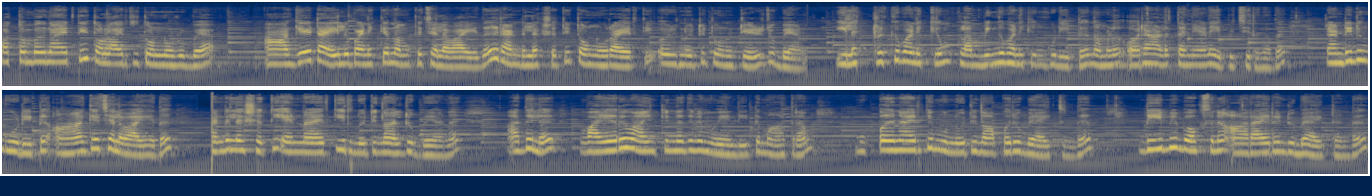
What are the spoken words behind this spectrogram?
പത്തൊമ്പതിനായിരത്തി തൊള്ളായിരത്തി തൊണ്ണൂറ് രൂപ ആകെ ടൈൽ പണിക്ക് നമുക്ക് ചിലവായത് രണ്ട് ലക്ഷത്തി തൊണ്ണൂറായിരത്തി ഒരുന്നൂറ്റി തൊണ്ണൂറ്റിയേഴ് രൂപയാണ്. ഇലക്ട്രിക് പണിക്കും പ്ലംബിംഗ് പണിക്കും കൂടിയിട്ട് നമ്മൾ ഒരാളെ തന്നെയാണ് ഏൽപ്പിച്ചിരുന്നത്. രണ്ടിനും കൂടിയിട്ട് ആകെ ചിലവായത് രണ്ട് ലക്ഷത്തി എണ്ണായിരത്തി ഇരുന്നൂറ്റി നാല് രൂപയാണ്. അതിൽ വയറ് വാങ്ങിക്കുന്നതിനും വേണ്ടിയിട്ട് മാത്രം മുപ്പതിനായിരത്തി മുന്നൂറ്റി നാൽപ്പത് രൂപയായിട്ടുണ്ട്. ഡി ബി ബോക്സിന് ആറായിരം രൂപ ആയിട്ടുണ്ട്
